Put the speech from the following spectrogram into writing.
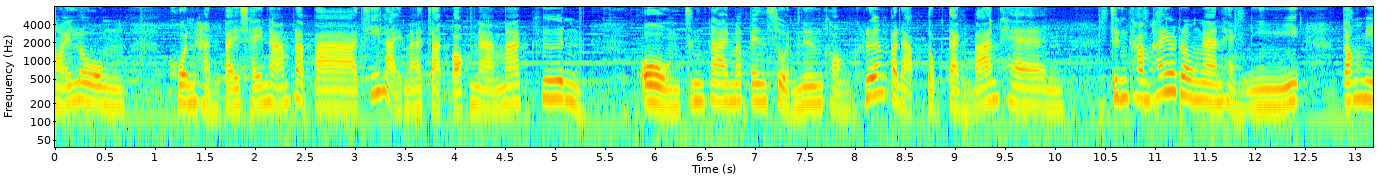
น้อยลง คนหันไปใช้น้ำประปาที่ไหลมาจากก๊อกน้ำมากขึ้น โอ่งจึงกลายมาเป็นส่วนหนึ่งของเครื่องประดับตกแต่งบ้านแทน จึงทำให้โรงงานแห่งนี้ ต้องมี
